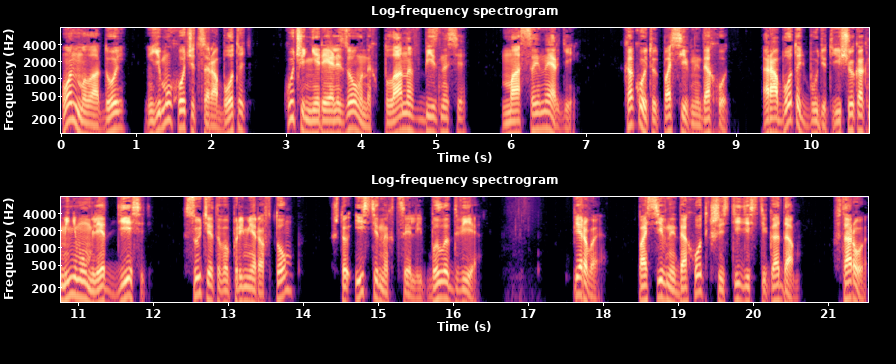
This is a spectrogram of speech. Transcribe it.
Он молодой, ему хочется работать, куча нереализованных планов в бизнесе, масса энергии. Какой тут пассивный доход? Работать будет еще как минимум лет 10. Суть этого примера в том, что истинных целей было две. Первое. Пассивный доход к 60 годам. Второе.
